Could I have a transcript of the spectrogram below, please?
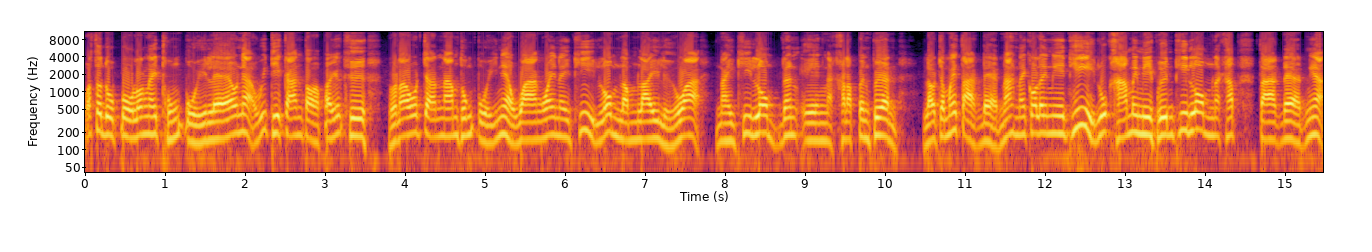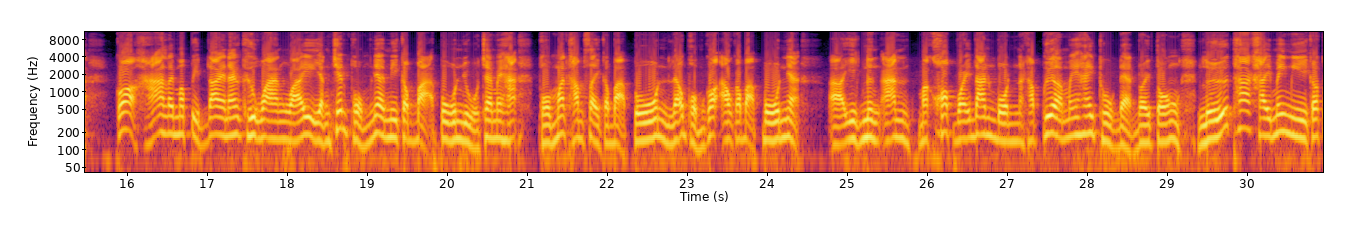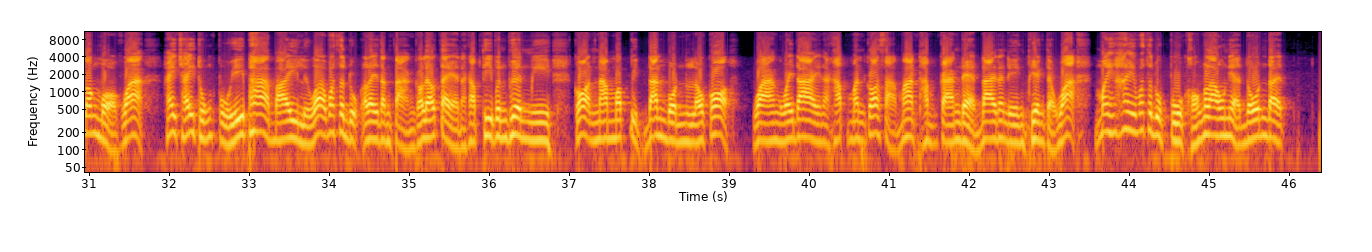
วัสดุปลูกลงในถุงปุ๋ยแล้วเนี่ยวิธีการต่อไปก็คือ เราจะนำถุงปุ๋ยเนี่ยวางไว้ในที่ร่มลำไรหรือว่าในที่ร่มนั่นเองนะครับเพื่อนๆ เราจะไม่ตากแดดนะ ในกรณีที่ลูกค้าไม่มีพื้นที่ร่มนะครับ ตากแดดเนี่ย ก็หาอะไรมาปิดได้นะคือวางไว้อย่างเช่นผมเนี่ยมีกระบะปูนอยู่ใช่ไหมฮะ ผมมาทำใส่กระบะปูน แล้วผมก็เอากระบะปูนเนี่ยอ่าอีกหนึ่งอันมาครอบไว้ด้านบนนะครับ เพื่อไม่ให้ถูกแดดโดยตรง หรือถ้าใครไม่มีก็ต้องบอกว่าให้ใช้ถุงปุ๋ยผ้าใบ หรือว่าวัสดุอะไรต่างๆ ก็แล้วแต่นะครับ ที่เพื่อนๆมีก็นำมาปิดด้านบนแล้วก็ วางไว้ได้นะครับ มันก็สามารถทำกลางแดดได้นั่นเอง เพียงแต่ว่าไม่ให้วัสดุปลูกของเราเนี่ยโดนแดด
